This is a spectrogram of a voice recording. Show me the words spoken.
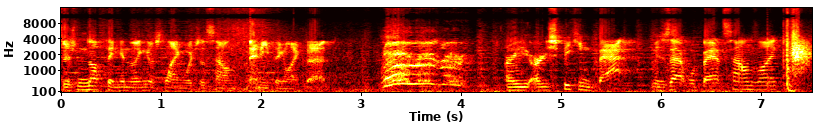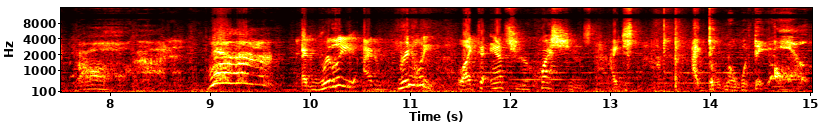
There's nothing in the English language that sounds anything like that. Are you are you speaking bat? Is that what bat sounds like? Oh god. I'd really I'd really like to answer your questions. I just I don't know what they are.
